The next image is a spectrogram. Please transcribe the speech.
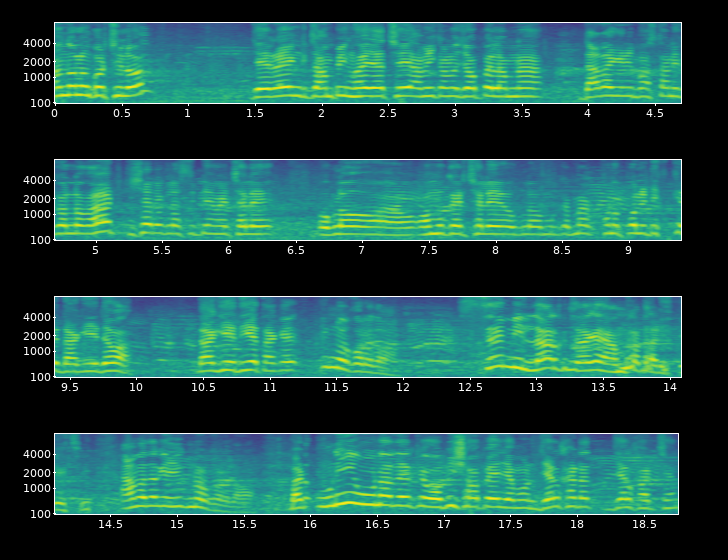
আন্দোলন করছিল যে র্যাঙ্ক জাম্পিং হয়ে যাচ্ছে, আমি কেন জব পেলাম না? দাদাগিরি মস্তানি করল হাট কিসের এগুলো সিপিএমের ছেলে? ওগুলো, অমুকের ছেলে, ওগুলো, অমুকের কোনো পলিটিক্সকে দাগিয়ে দেওয়া। দাগিয়ে দিয়ে তাকে ইগনোর করে দেওয়া। সেমিলার জায়গায় আমরা দাঁড়িয়ে গেছি। আমাদেরকে ইগনোর করে দেওয়া বাট উনি ওনাদেরকে অভিশাপে যেমন জেল খাটা, জেল খাটছেন।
